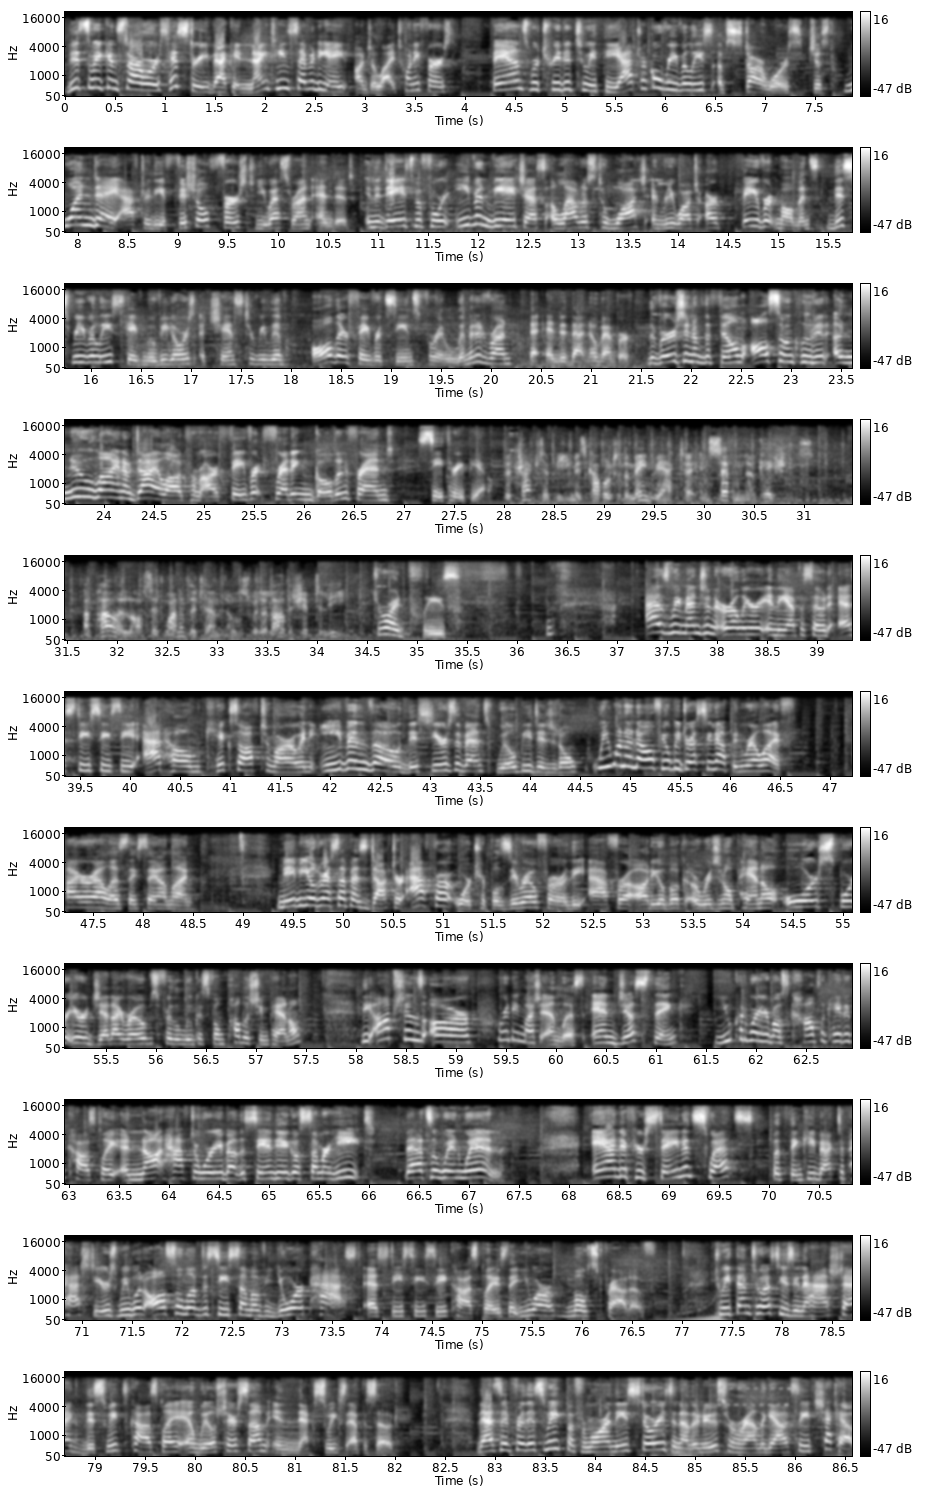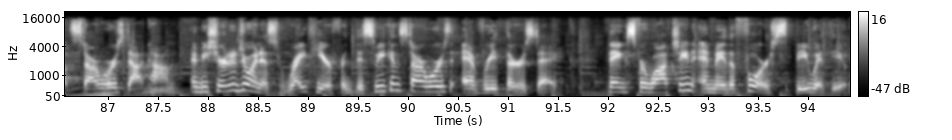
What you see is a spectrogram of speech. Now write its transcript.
This week in Star Wars history, back in 1978, on July 21st, Fans were treated to a theatrical re-release of Star Wars just one day after the official first US run ended. In the days before even VHS allowed us to watch and rewatch our favorite moments, this re-release gave moviegoers a chance to relive all their favorite scenes for a limited run that ended that November. The version of the film also included a new line of dialogue from our favorite fretting golden friend, C-3PO. The tractor beam is coupled to the main reactor in seven locations. A power loss at one of the terminals will allow the ship to leave. Droid, please. As we mentioned earlier in the episode, SDCC at Home kicks off tomorrow, and even though this year's events will be digital, we want to know if you'll be dressing up in real life. IRL, as they say online. Maybe you'll dress up as Dr. Aphra or Triple Zero for the Aphra audiobook original panel, or sport your Jedi robes for the Lucasfilm publishing panel. The options are pretty much endless, and just think you could wear your most complicated cosplay and not have to worry about the San Diego summer heat. That's a win-win. And if you're staying in sweats, but thinking back to past years, we would also love to see some of your past SDCC cosplays that you are most proud of. Tweet them to us using the hashtag this week's cosplay and we'll share some in next week's episode. That's it for this week, but for more on these stories and other news from around the galaxy, check out StarWars.com. And be sure to join us right here for This Week in Star Wars every Thursday. Thanks for watching, and may the Force be with you.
